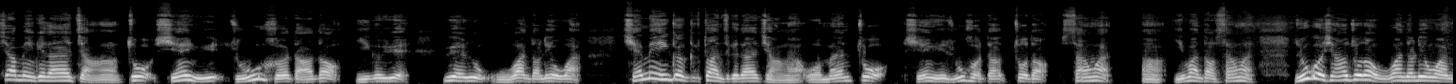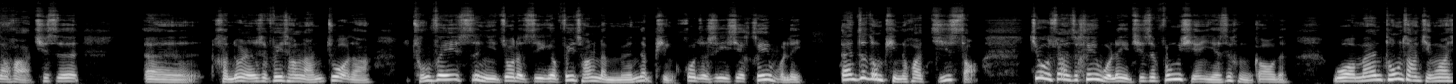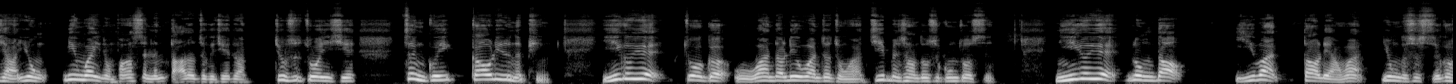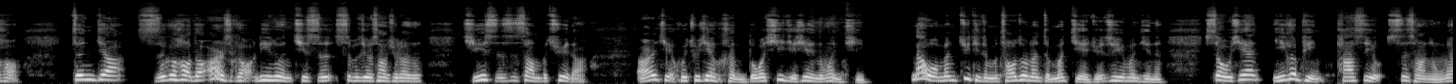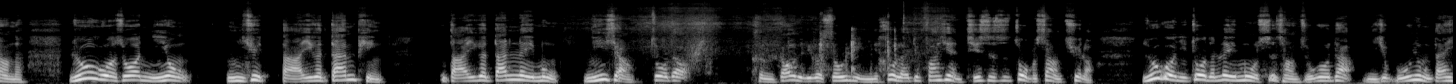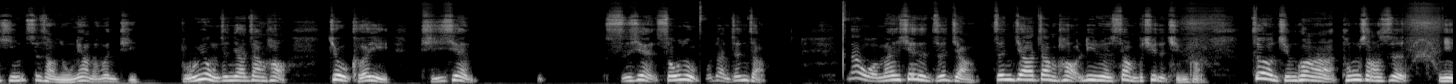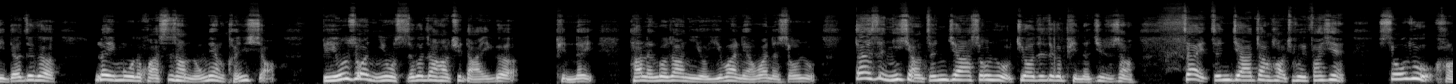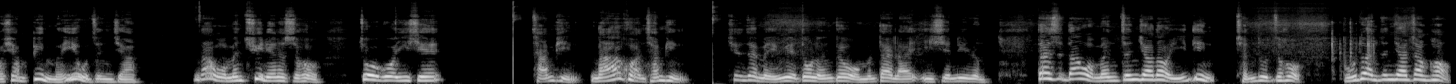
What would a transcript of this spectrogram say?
下面给大家讲啊，做闲鱼如何达到一个月月入五万到六万。前面一个段子给大家讲了，我们做闲鱼如何的做到三万啊，一万到三万。如果想要做到五万到六万的话，其实呃很多人是非常难做的，除非是你做的是一个非常冷门的品，或者是一些黑五类。但这种品的话极少，就算是黑五类，其实风险也是很高的。我们通常情况下用另外一种方式能达到这个阶段，就是做一些正规高利润的品，一个月做个五万到六万这种啊，基本上都是工作室。你一个月弄到一万到两万，用的是十个号，增加十个号到二十个号，利润其实是不是就上去了呢？其实是上不去的，而且会出现很多细节性的问题。那我们具体怎么操作呢？怎么解决这些问题呢？首先，一个品它是有市场容量的。如果说你用你去打一个单品，打一个单类目，你想做到很高的一个收益，你后来就发现其实是做不上去了。如果你做的类目市场足够大，你就不用担心市场容量的问题，不用增加账号就可以提现实现收入不断增长。那我们现在只讲增加账号利润上不去的情况，这种情况啊，通常是你的这个类目的话，市场容量很小。比如说你用十个账号去打一个品类，它能够让你有一万两万的收入，但是你想增加收入，就要在这个品的基础上再增加账号，就会发现收入好像并没有增加。那我们去年的时候做过一些产品，哪款产品？现在每个月都能给我们带来一些利润，但是当我们增加到一定程度之后，不断增加账号，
